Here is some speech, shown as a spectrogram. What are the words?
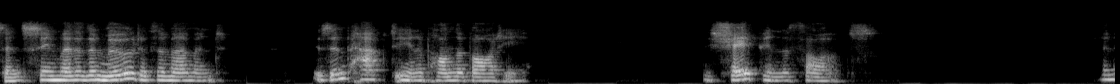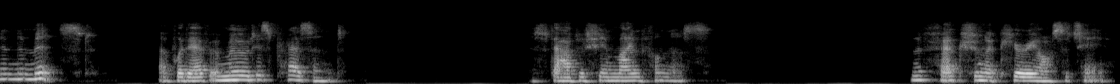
Sensing whether the mood of the moment is impacting upon the body, is shaping the thoughts. And in the midst of whatever mood is present, establishing mindfulness, an affectionate curiosity.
